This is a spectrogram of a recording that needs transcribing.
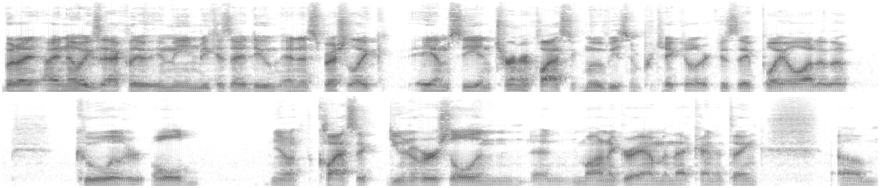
But I, I know exactly what you mean because I do, and especially like AMC and Turner Classic Movies in particular, because they play a lot of the cooler old, you know, classic Universal and, and Monogram and that kind of thing. Um,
